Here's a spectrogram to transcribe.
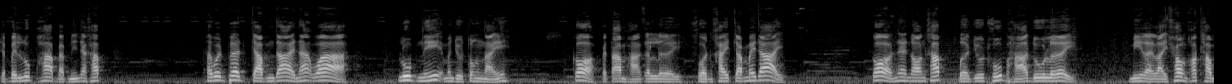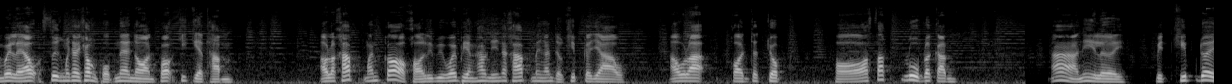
จะเป็นรูปภาพแบบนี้นะครับ ถ้าเพื่อนๆจำได้นะว่า รูปนี้มันอยู่ตรงไหน ก็ไปตามหากันเลย ส่วนใครจำไม่ได้ ก็แน่นอนครับเปิด YouTube หาดูเลย มีหลาย ๆ ช่องเขาทำไว้แล้ว ซึ่งไม่ใช่ช่องผมแน่นอนเพราะขี้เกียจทำเอาละครับมันก็ขอรีวิวไว้เพียงเท่านี้นะครับ ไม่งั้นเดี๋ยวคลิปจะยาว เอาละก่อนจะจบขอสักรูปแล้วกัน อ่านี่เลย ปิดคลิปด้วย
